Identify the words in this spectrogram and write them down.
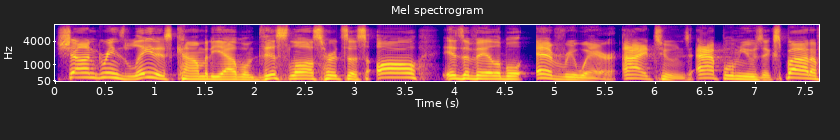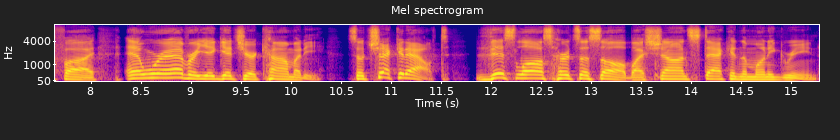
Sean Green's latest comedy album, This Loss Hurts Us All, is available everywhere iTunes, Apple Music, Spotify, and wherever you get your comedy. So check it out. This Loss Hurts Us All by Sean Stacking the Money Green.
